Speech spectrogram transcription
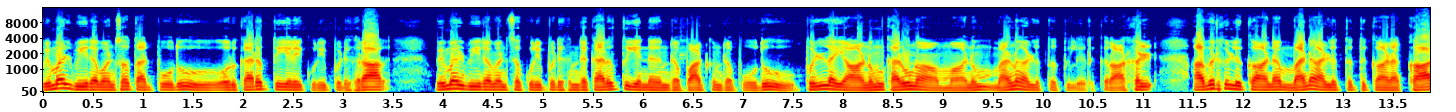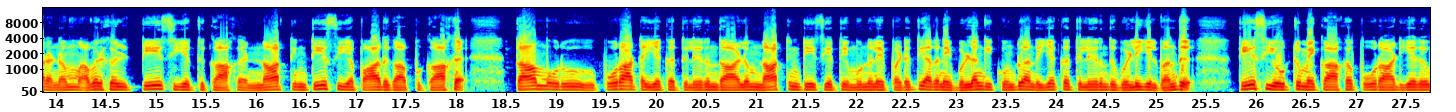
விமல் வீரவன்சோ தற்போது ஒரு கருத்தியலை குறிப்பிடுகிறார். விமல் வீரவன்ச குறிப்பிடுகின்ற கருத்து என்ன என்று பார்க்கின்ற போது பிள்ளையானும் கருணா அம்மானும் மன அழுத்தத்தில் இருக்கிறார்கள். அவர்களுக்கான மன அழுத்தத்துக்கான காரணம் அவர்கள் தேசியத்துக்காக நாட்டின் தேசிய பாதுகாப்புக்காக. தாம் ஒரு போராட்ட இயக்கத்தில் இருந்தாலும் நாட்டின் தேசியத்தை முன்னிலைப்படுத்தி அதனை விளங்கிக் கொண்டு அந்த இயக்கத்திலிருந்து வெளியில் வந்து தேசிய ஒற்றுமைக்காக போராடிய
